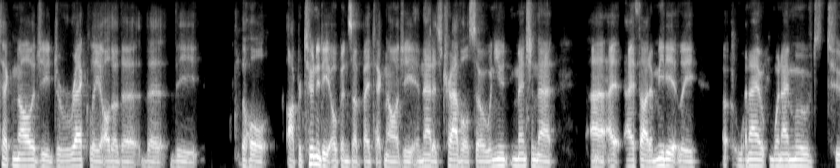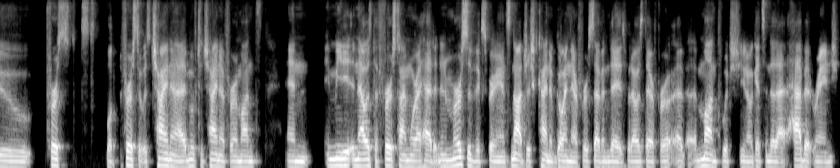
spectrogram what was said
technology directly, although the the the the whole opportunity opens up by technology, and that is travel. So when you mentioned that, uh, mm-hmm. I, I thought immediately uh, when I when I moved to first well first it was China. I moved to China for a month, and immediate and that was the first time where i had an immersive experience not just kind of going there for seven days but i was there for a, a, month which you know gets into that habit range.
